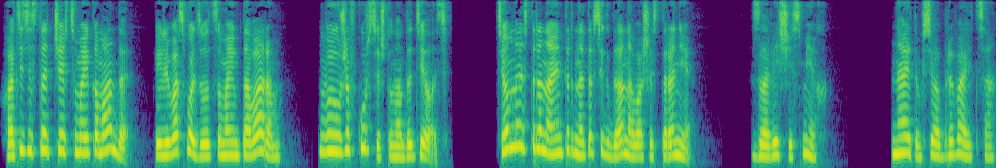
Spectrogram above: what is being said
Хотите стать частью моей команды? Или воспользоваться моим товаром? Вы уже в курсе, что надо делать. Темная сторона интернета всегда на вашей стороне. Зловещий смех. На этом все обрывается.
